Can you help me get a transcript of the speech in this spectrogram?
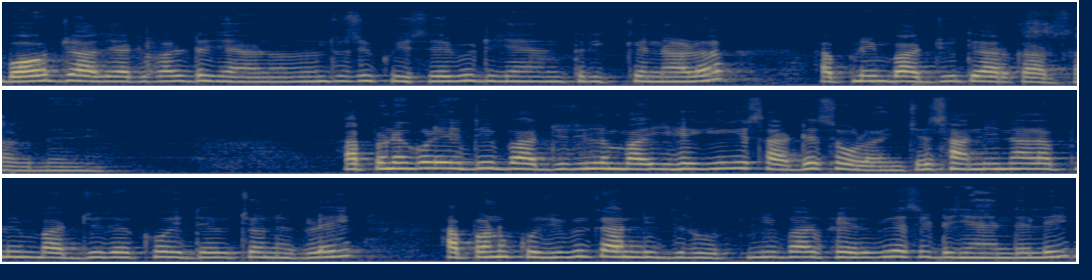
ਬਹੁਤ ਜ਼ਿਆਦਾ ਅੱਜ ਕੱਲ੍ਹ ਡਿਜ਼ਾਈਨ ਆਉਂਦੇ ਨੇ। ਤੁਸੀਂ ਕਿਸੇ ਵੀ ਡਿਜ਼ਾਈਨ ਤਰੀਕੇ ਨਾਲ ਆਪਣੀ ਬਾਜੂ ਤਿਆਰ ਕਰ ਸਕਦੇ ਨੇ। ਆਪਣੇ ਕੋਲ ਇਸ ਦੀ ਬਾਜੂ ਦੀ ਲੰਬਾਈ ਹੈਗੀ ਕਿ 16.5 ਇੰਚ। ਆਸਾਨੀ ਨਾਲ ਆਪਣੀ ਬਾਜੂ ਦੇਖੋ ਇਹਦੇ ਵਿੱਚੋਂ ਨਿਕਲੇ। ਆਪਾਂ ਨੂੰ ਕੁਝ ਵੀ ਕਰਨ ਦੀ ਜ਼ਰੂਰਤ ਨਹੀਂ, ਪਰ ਫਿਰ ਵੀ ਅਸੀਂ ਡਿਜ਼ਾਈਨ ਦੇ ਲਈ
